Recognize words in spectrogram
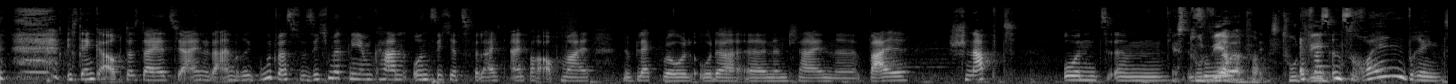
ich denke auch, dass da jetzt der ein oder andere gut was für sich mitnehmen kann und sich jetzt vielleicht einfach auch mal eine Black Roll oder äh, einen kleinen äh, Ball schnappt und ähm, Es tut so weh am Anfang. Es tut etwas weh. ins Rollen bringt.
